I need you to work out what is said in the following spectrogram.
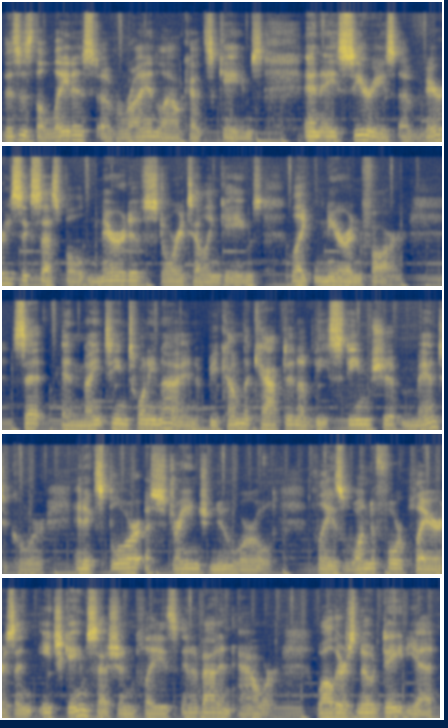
This is the latest of Ryan Laukat's games and a series of very successful narrative storytelling games like Near and Far. Set in 1929, become the captain of the steamship Manticore and explore a strange new world plays 1 to 4 players and each game session plays in about an hour. While there's no date yet,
